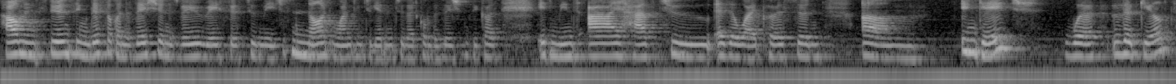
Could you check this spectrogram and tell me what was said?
how I'm experiencing this organization is very racist to me. It's Just not wanting to get into that conversation because it means I have to, as a white person, um, engage with the guilt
